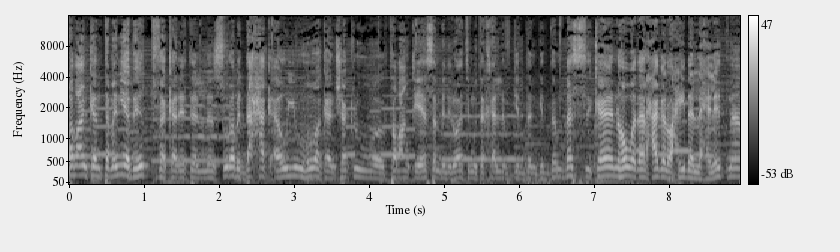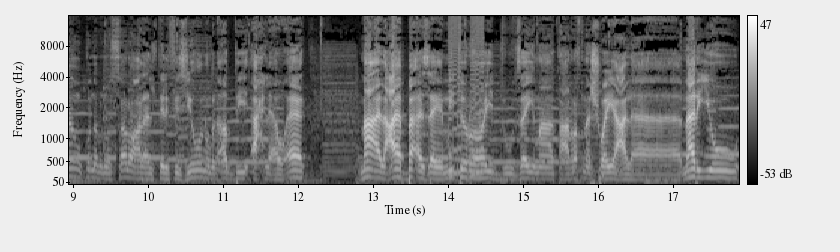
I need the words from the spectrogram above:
طبعا كان 8 بت فكانت الصورة بتضحك قوي وهو كان شكله طبعا قياسا بدلوقتي متخلف جدا جدا. بس كان هو ده الحاجة الوحيدة اللي حيلتنا وكنا بنوصله على التلفزيون وبنقضي أحلى أوقات مع ألعاب بقى زي ميترويد وزي ما تعرفنا شوية على ماريو.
